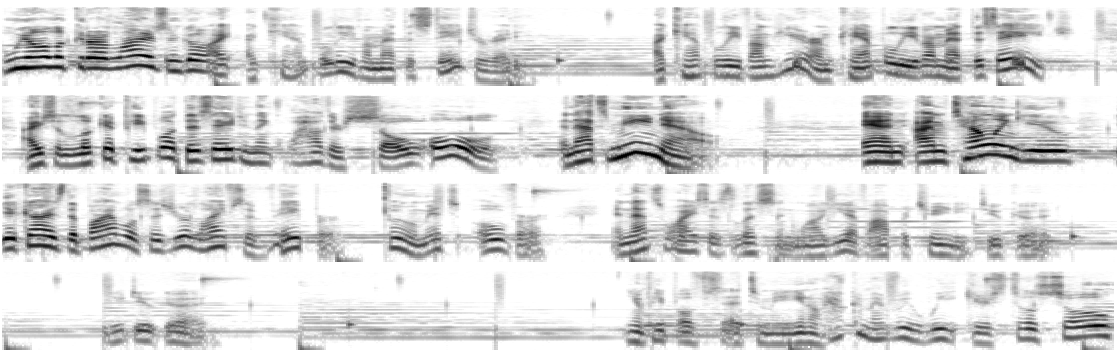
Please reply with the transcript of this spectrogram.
We all look at our lives and go, I, I can't believe I'm at this stage already. I can't believe I'm here. I can't believe I'm at this age. I used to look at people at this age and think, wow, they're so old. And that's me now. And I'm telling you, you guys, the Bible says your life's a vapor. Boom, it's over. And that's why he says, listen, while you have opportunity, do good. You do good. You know, people have said to me, you know, how come every week you're still so,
